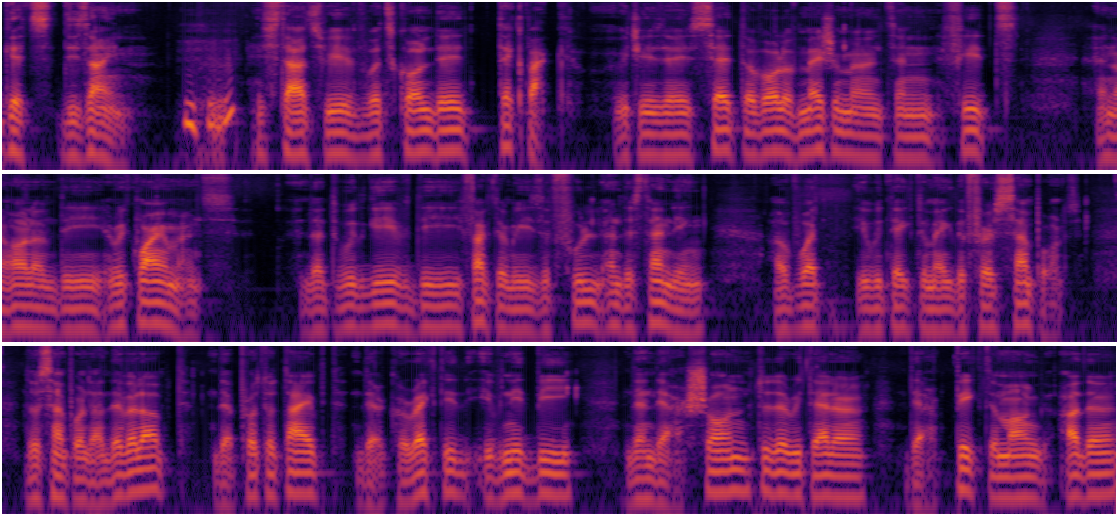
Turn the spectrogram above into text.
gets design. Mm-hmm. It starts with what's called a tech pack, which is a set of all of measurements and fits and all of the requirements that would give the factories a full understanding of what it would take to make the first samples. Those samples are developed, they're prototyped, they're corrected if need be, then they are shown to the retailer, they are picked among other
